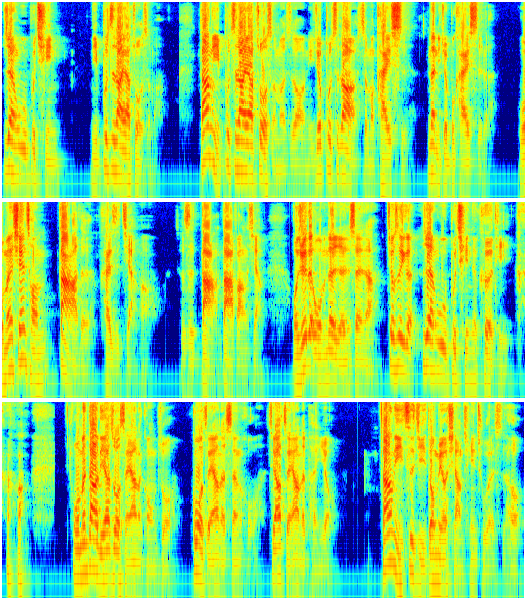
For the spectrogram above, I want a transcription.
任务不清，你不知道要做什么。当你不知道要做什么时候，你就不知道怎么开始，那你就不开始了。我们先从大的开始讲啊，就是大大方向。我觉得我们的人生啊，就是一个任务不清的课题。我们到底要做怎样的工作，过怎样的生活，交怎样的朋友？当你自己都没有想清楚的时候，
